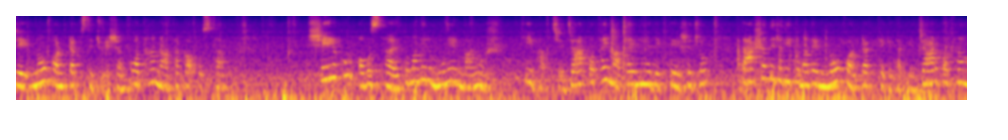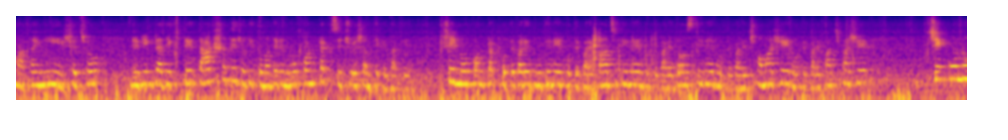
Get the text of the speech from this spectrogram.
যে নো কন্ট্যাক্ট সিচুয়েশান কথা না থাকা অবস্থা সেই রকম অবস্থায় তোমাদের মনের মানুষ কি ভাবছে? যার কথাই মাথায় নিয়ে দেখতে এসেছ, তার সাথে যদি তোমাদের নো কন্ট্যাক্ট থেকে থাকে, যার কথা মাথায় নিয়ে এসেছ রিডিংটা দেখতে, তার সাথে যদি তোমাদের নো কন্ট্যাক্ট সিচুয়েশান থেকে থাকে সেই নো কন্ট্যাক্ট হতে পারে, দুদিনের হতে পারে, পাঁচ দিনের হতে পারে, দশ দিনের হতে পারে, ছ মাসের হতে পারে, পাঁচ মাসের, যে কোনো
